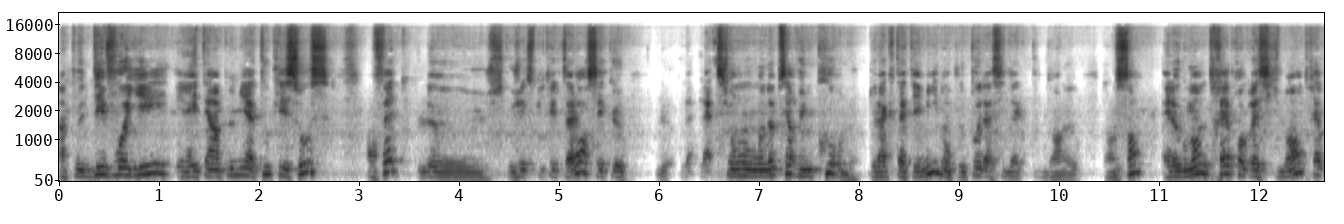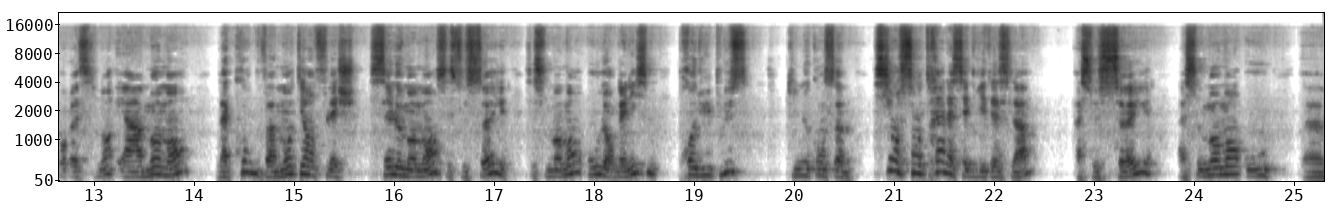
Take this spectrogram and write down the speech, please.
un peu dévoyé et a été un peu mis à toutes les sauces. En fait, ce que j'expliquais tout à l'heure, c'est que si on observe une courbe de lactatémie, donc le taux d'acide lactique dans le, sang, elle augmente très progressivement, très progressivement, et à un moment, la courbe va monter en flèche. C'est le moment, c'est ce seuil, c'est ce moment où l'organisme produit plus qu'il ne consomme. Si on s'entraîne à cette vitesse-là, à ce seuil, à ce moment où euh,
